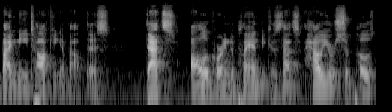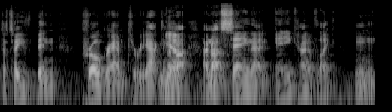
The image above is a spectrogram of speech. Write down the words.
by me talking about this, that's all according to plan because that's how you're supposed. That's how you've been programmed to react. And I'm not I'm not saying that in any kind of like, hmm,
